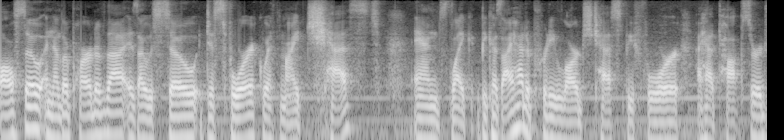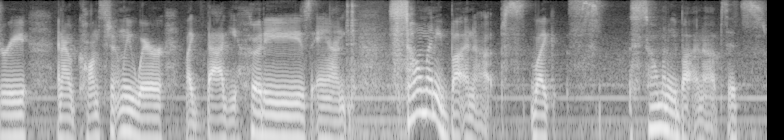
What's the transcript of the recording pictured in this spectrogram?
Also, another part of that is I was so dysphoric with my chest and like because I had a pretty large chest before I had top surgery and I would constantly wear like baggy hoodies and so many button ups like so many button ups it's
